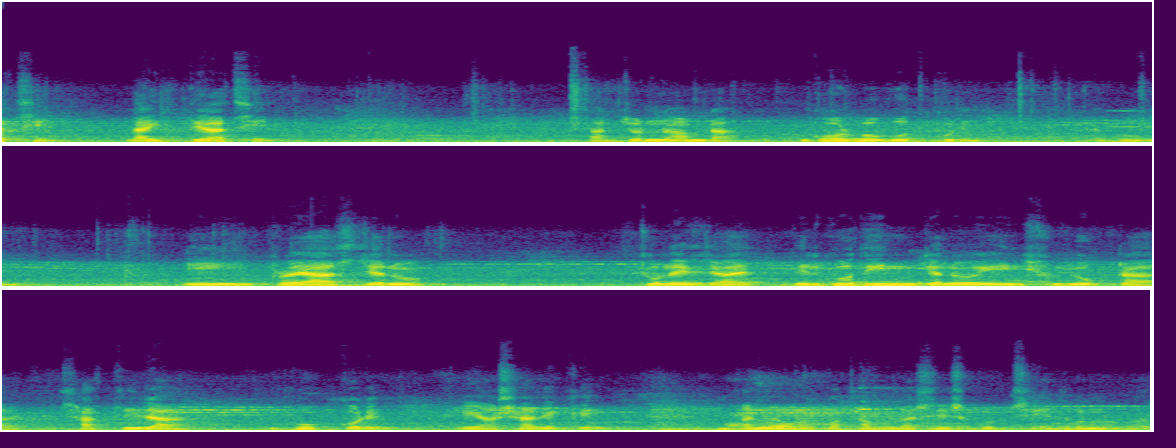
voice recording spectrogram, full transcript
আছি, দায়িত্বে আছি, তার জন্য আমরা গর্ববোধ করি এবং এই প্রয়াস যেন চলে যায়, দীর্ঘদিন যেন এই সুযোগটা ছাত্রীরা ভোগ করে, এই আশা রেখে আমি আমার কথা বলা শেষ করছি ধন্যবাদ।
